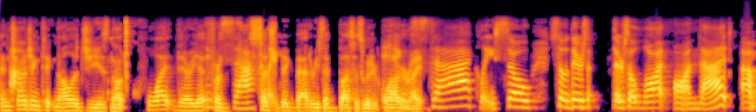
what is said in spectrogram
And charging technology is not quite there yet for such big batteries that buses would require, right? Exactly. So so there's there's a lot on that. Um,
